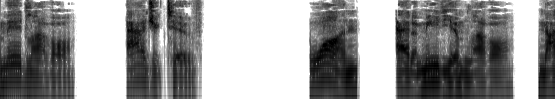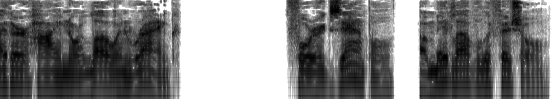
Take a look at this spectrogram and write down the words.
Mid-level. Adjective. 1. At a medium level, neither high nor low in rank. For example, a mid-level official.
